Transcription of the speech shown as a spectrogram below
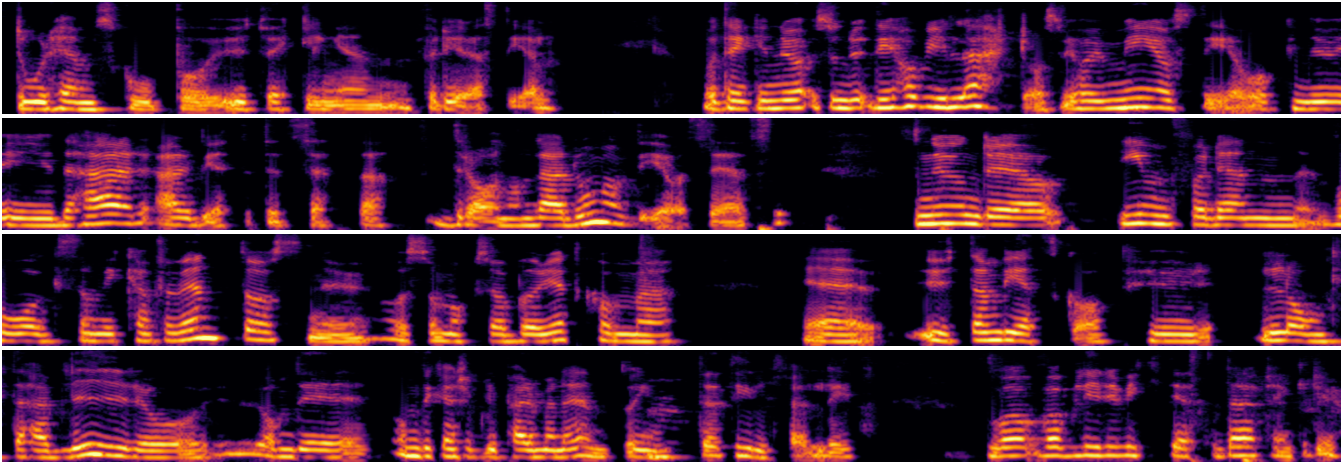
stor hämsko på utvecklingen för deras del. Och tänker, nu, så det har vi lärt oss, vi har ju med oss det och nu är ju det här arbetet ett sätt att dra någon lärdom av det. Och säga. Så, så nu undrar jag, inför den våg som vi kan förvänta oss nu och som också har börjat komma eh, utan vetskap hur långt det här blir och om det, om det kanske blir permanent och mm. inte tillfälligt. Vad, vad blir det viktigaste där, tänker du?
